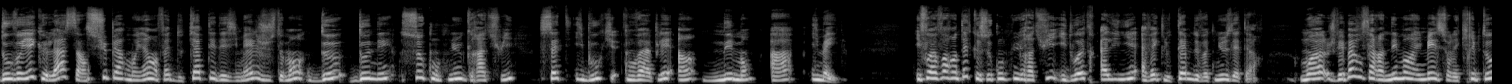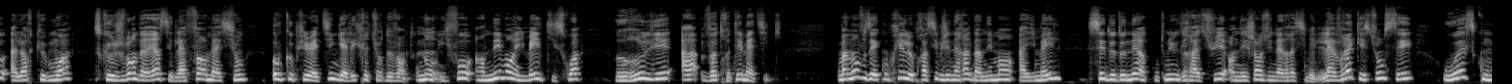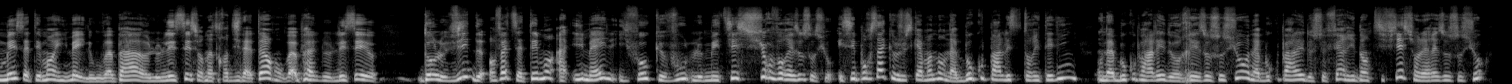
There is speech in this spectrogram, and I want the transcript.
Donc, vous voyez que là, c'est un super moyen, en fait, de capter des emails, justement, de donner ce contenu gratuit, cet e-book qu'on va appeler un aimant à email. Il faut avoir en tête que ce contenu gratuit, il doit être aligné avec le thème de votre newsletter. Moi, je vais pas vous faire un aimant email sur les cryptos alors que moi, ce que je vends derrière, c'est de la formation au copywriting et à l'écriture de vente. Non, il faut un aimant email qui soit relié à votre thématique. Maintenant, vous avez compris le principe général d'un aimant à email, c'est de donner un contenu gratuit en échange d'une adresse email. La vraie question, c'est où est-ce qu'on met cet aimant à email? On va pas euh, le laisser sur notre ordinateur, on va pas le laisser euh, dans le vide. En fait, cet aimant à email, il faut que vous le mettiez sur vos réseaux sociaux. Et c'est pour ça que jusqu'à maintenant, on a beaucoup parlé de storytelling, on a beaucoup parlé de réseaux sociaux, on a beaucoup parlé de se faire identifier sur les réseaux sociaux.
